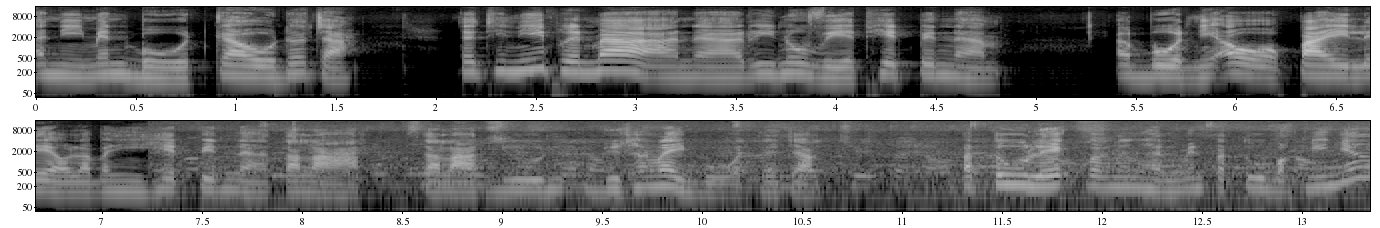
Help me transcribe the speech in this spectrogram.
อันนี้แม่นโบสถ์เก่าเด้อจ้ะแต่ทีนี้เพิ่นมาอันน่ะรีโนเวทเฮ็ดเป็นน่ะโบสถ์นี่เอาออกไปแล้วแล้วบัดนี้เฮ็ดเป็นน่ะตลาดตลาดอยู่อยู่ทางในโบสถ์นะจ๊ะ ประตูเล็กบางหนึงหันเป็นประตูบักใหญ่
